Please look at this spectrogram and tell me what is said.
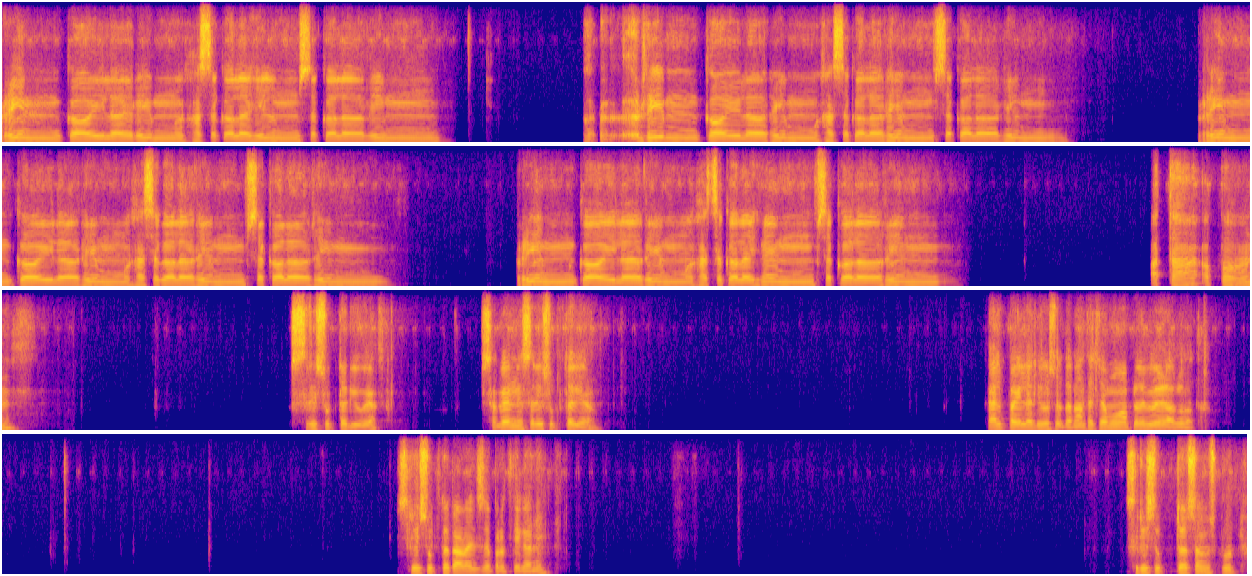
ह्रीं क इल ह्रीं हसकल ह्रीं सकल ह्रीं ह्रीं कैल ह्रीं हसकल ह्रीं सकल ह्रीं ह्रीं कैल ह्रीं हसकल ह्रीं ह्रीं कैल ह्रीं हसकल ह्रीं सकल ह्रीं आता आपण श्री सुप्त घेऊया. सगळ्यांनी श्री सुप्त घ्या. काल पहिला दिवस होता ना त्याच्यामुळे आपल्याला वेळ लागला होता. श्री सुप्त काढायचं प्रत्येकाने. श्री सुप्त संस्कृत।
